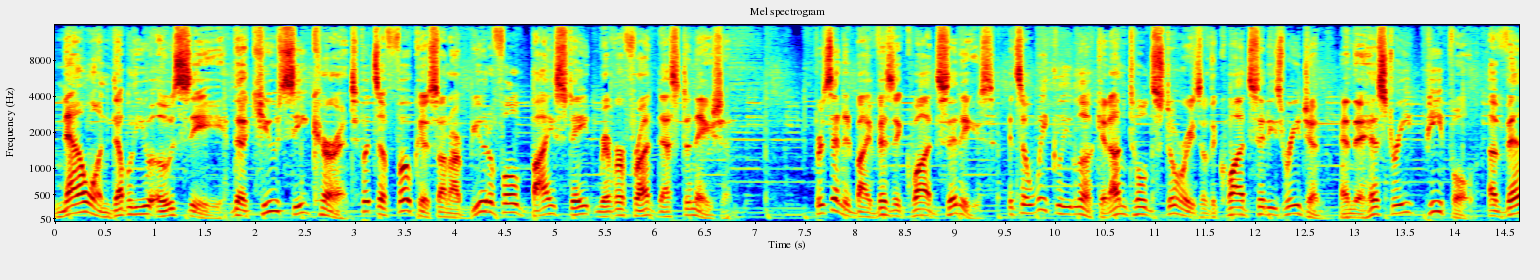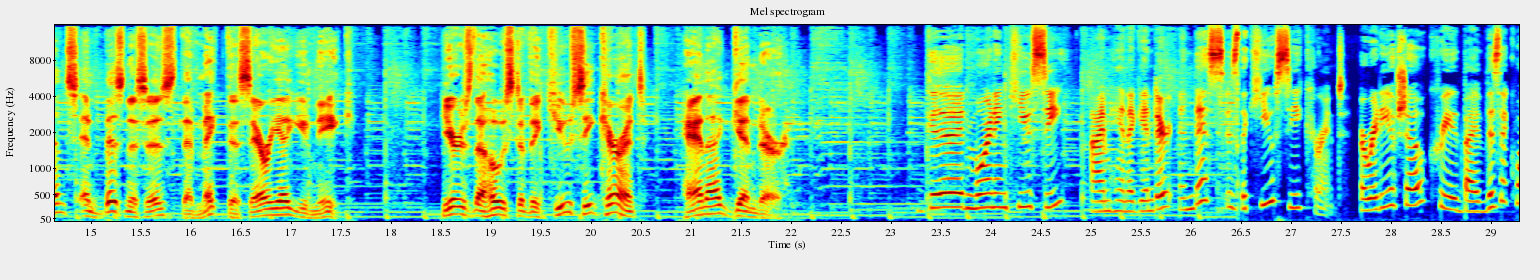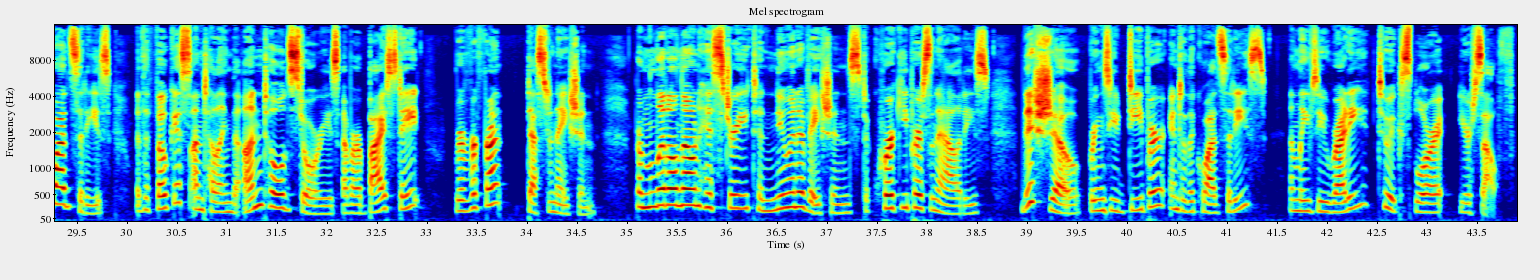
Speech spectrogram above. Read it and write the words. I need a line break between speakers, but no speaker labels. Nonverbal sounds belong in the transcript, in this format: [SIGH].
Now on WOC, the QC Current puts a focus on our beautiful bi state riverfront destination. Presented by Visit Quad Cities, it's a weekly look at untold stories of the Quad Cities region and the history, people, events, and businesses that make this area unique. Here's the host of the QC Current, Hannah Ginder.
Good morning, QC. I'm Hannah Ginder, and this is the QC Current, a radio show created by Visit Quad Cities with a focus on telling the untold stories of our bi state, riverfront destination. From little known history to new innovations to quirky personalities, this show brings you deeper into the Quad Cities and leaves you ready to explore it yourself.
